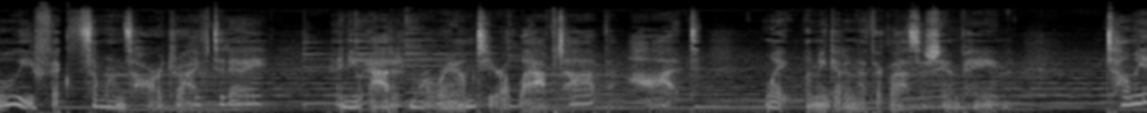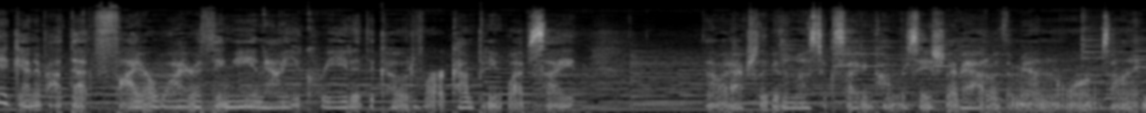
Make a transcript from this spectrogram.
Ooh, you fixed someone's hard drive today? And you added more RAM to your laptop? Hot. Wait, let me get another glass of champagne. Tell me again about that Firewire thingy and how you created the code for our company website. That would actually be the most exciting conversation I've had with a man in a long time.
